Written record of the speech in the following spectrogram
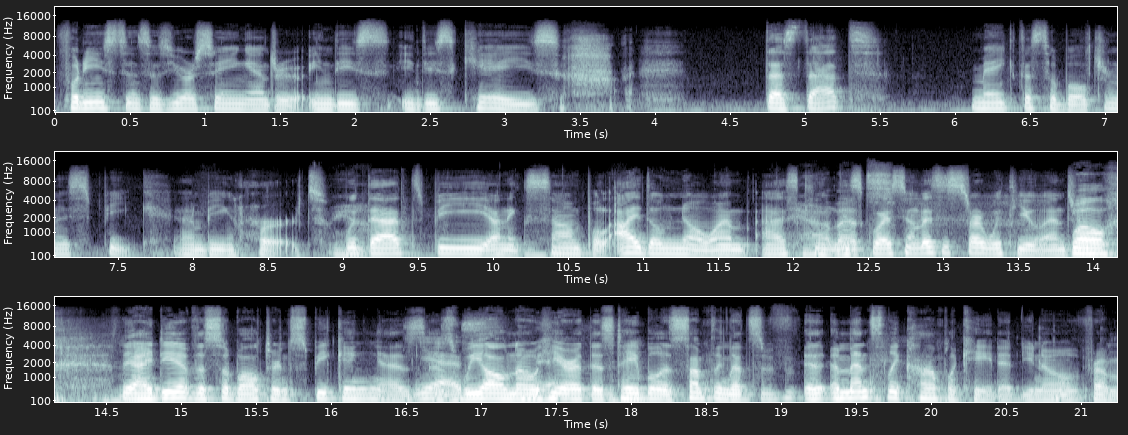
For instance, as you are saying, Andrew, in this in this case, does that make the subaltern speak and being heard? Would that be an mm-hmm. example? I don't know. I'm asking this that's- question. Let's start with you, Andrew. Well, the idea of the subaltern speaking, as, as we all know Yeah. here at this table, is something that's v- immensely complicated. You know, mm-hmm. from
